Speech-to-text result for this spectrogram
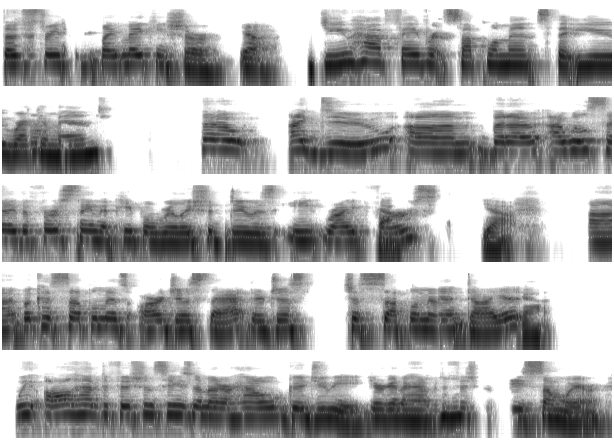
Those three, like making sure. Yeah. Do you have favorite supplements that you recommend? So I do. Um, but I, I will say the first thing that people really should do is eat right Yeah. first. Yeah. Uh, because supplements are just that. They're just just supplement diet. Yeah. We all have deficiencies no matter how good you eat. You're gonna have Mhm. deficiencies somewhere.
